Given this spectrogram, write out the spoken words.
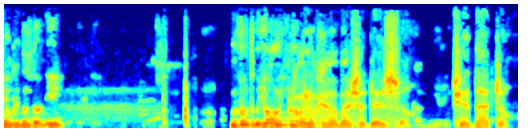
vient de nous donner, Quello che Rabash adesso ci ha dato,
